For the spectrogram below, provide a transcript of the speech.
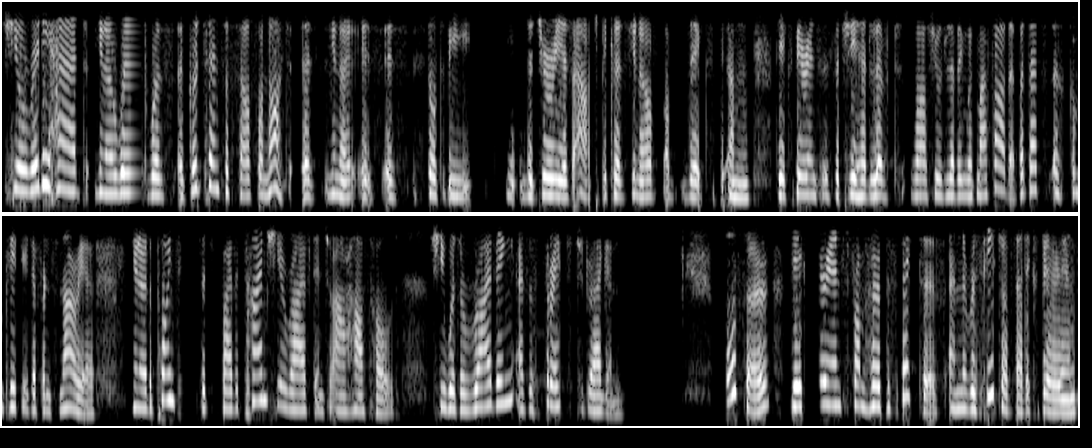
She already had, you know, whether it was a good sense of self or not, is, you know, is, is still to be the jury is out because you know the um, the experiences that she had lived while she was living with my father. But that's a completely different scenario. You know, the point is that by the time she arrived into our household, she was arriving as a threat to Dragon. Also, the experience from her perspective and the receipt of that experience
